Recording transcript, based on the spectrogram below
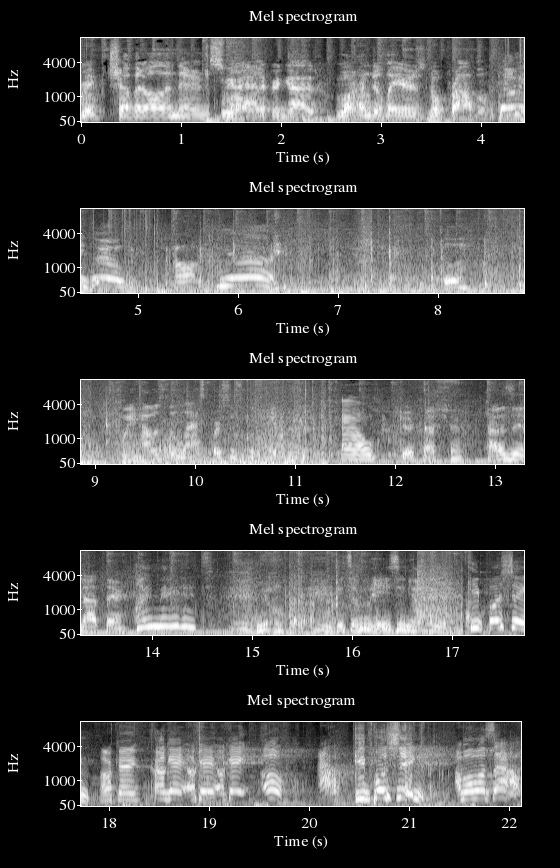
lie. for me? Shove it all in there and swallow We swallow got it. it for guys. 100 layers, no problem. Coming through. Oh, yeah. Wait, how is the last person supposed to get through that? Ow. Good question. How is it out there? I made it. Yo, it's amazing out here. Keep pushing. Okay. Okay, okay, okay. Oh, ah, keep pushing. I'm almost out.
